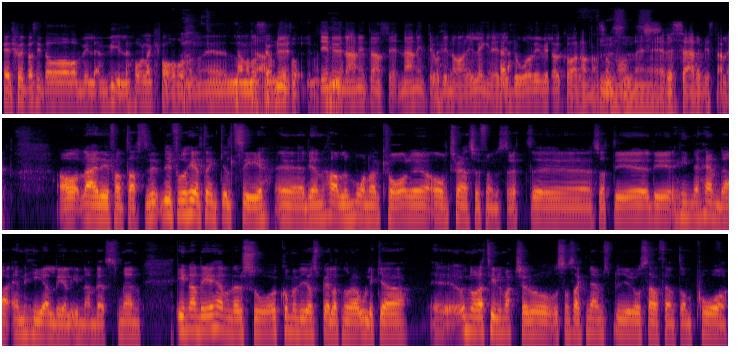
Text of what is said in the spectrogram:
helt sjukt att man sitter och vill, vill hålla kvar honom eh, när man har ja, nu, Det är nu när han inte, ens, när han inte är ordinarie längre. Det är då vi vill ha kvar honom som någon eh, reserv istället. Ja, nej det är fantastiskt. Vi får helt enkelt se. Eh, det är en halv månad kvar eh, av transferfönstret. Eh, så att det, det hinner hända en hel del innan dess. Men innan det händer så kommer vi ha spelat några olika, några till matcher och, som sagt närmst blir då Southampton på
